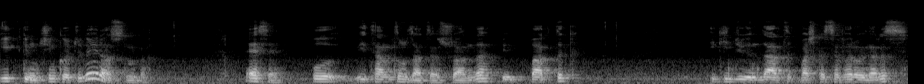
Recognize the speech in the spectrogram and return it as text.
İlk gün için kötü değil aslında. Neyse bu bir tanıtım zaten şu anda. Bir baktık. İkinci günde artık başka sefer oynarız.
